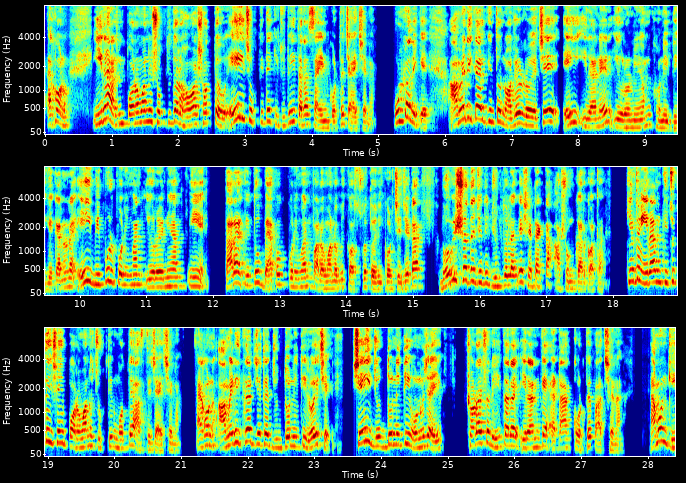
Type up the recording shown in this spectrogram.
এখন ইরান পরমাণু শক্তিধর হওয়া সত্ত্বেও এই চুক্তিতে কিছুতেই তারা সাইন করতে চাইছে না। উল্টো দিকে, আমেরিকার কিন্তু নজর রয়েছে এই ইরানের ইউরেনিয়াম খনির দিকে, কেননা এই বিপুল পরিমাণ ইউরেনিয়াম নিয়ে তারা কিন্তু ব্যাপক পরিমাণ পারমাণবিক অস্ত্র তৈরি করছে, যেটা ভবিষ্যতে যদি যুদ্ধ লাগে সেটা একটা আশঙ্কার কথা। কিন্তু ইরান কিছুতেই সেই পরমাণু চুক্তির মধ্যে আসতে চাইছে না। এখন আমেরিকার যেটা যুদ্ধনীতি রয়েছে, সেই যুদ্ধনীতি অনুযায়ী সরাসরি তারা ইরানকে অ্যাটাক করতে পারছে না। এমনকি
